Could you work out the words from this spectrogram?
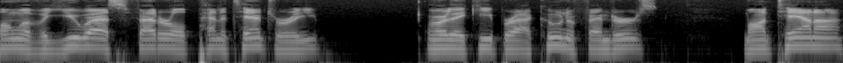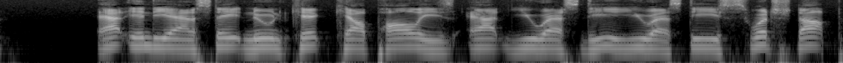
home of a U.S. federal penitentiary where they keep raccoon offenders. Montana at Indiana State, noon kick. Cal Poly's at USD. USD switched up.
